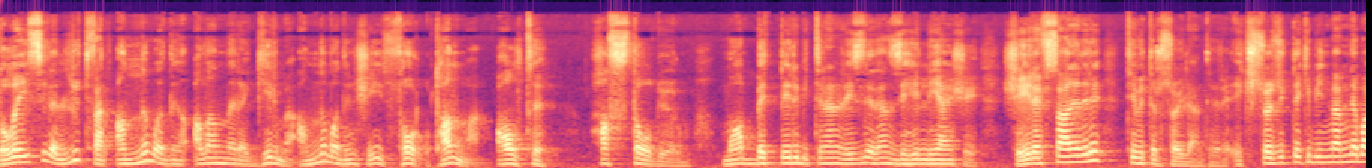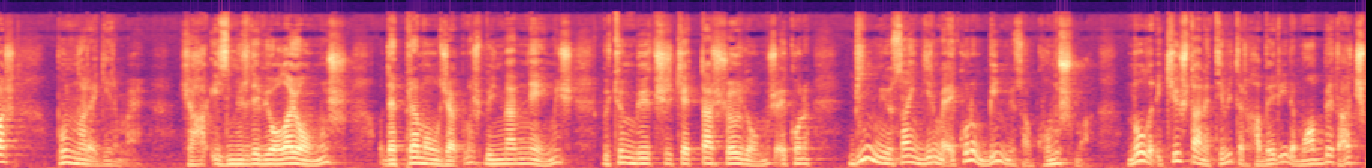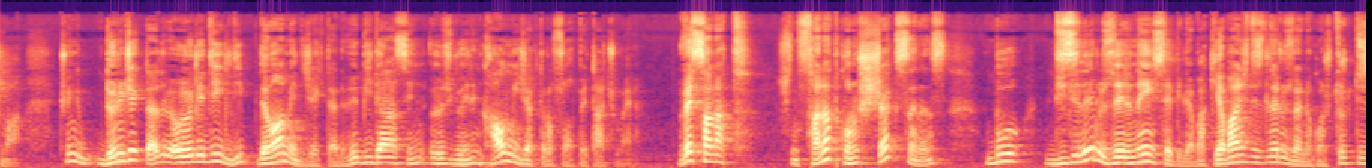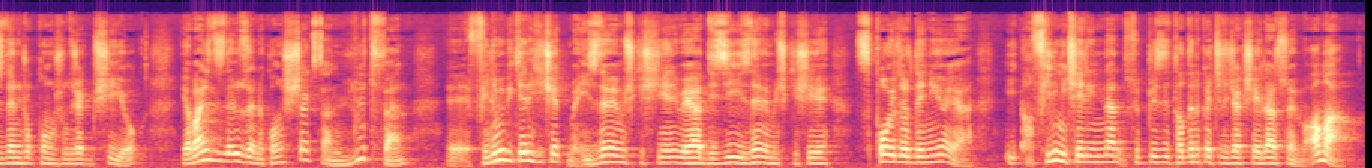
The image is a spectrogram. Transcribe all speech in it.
Dolayısıyla lütfen anlamadığın alanlara girme. Anlamadığın şeyi sor, utanma. 6. Hasta oluyorum. Muhabbetleri bitiren, rezil eden, zehirleyen şey. Şehir efsaneleri, Twitter söylentileri. Ekşi Sözlük'teki bilmem ne baş. Bunlara girme. Ya İzmir'de bir olay olmuş. Deprem olacakmış, bilmem neymiş. Bütün büyük şirketler şöyle olmuş. Ekonomi Bilmiyorsan girme. Ekonomi bilmiyorsan konuşma. Ne olur 2-3 tane Twitter haberiyle muhabbet açma. Çünkü döneceklerdi ve öyle değil deyip devam edeceklerdi. Ve bir daha senin özgüvenin kalmayacaktır o sohbeti açmaya. Ve sanat. Şimdi sanat konuşacaksanız bu diziler üzerine ise bile bak yabancı diziler üzerine konuş. Türk dizilerinin çok konuşulacak bir şey yok. Yabancı diziler üzerine konuşacaksan lütfen e, filmi bir kere hiç etme. İzlememiş kişiye veya diziyi izlememiş kişiye spoiler deniyor ya film içeriğinden sürprizi tadını kaçıracak şeyler söyleme. Ama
